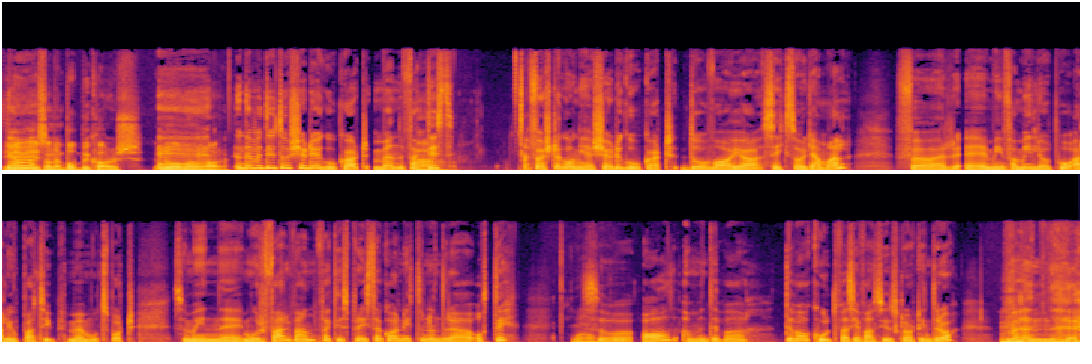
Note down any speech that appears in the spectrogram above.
Är Ja. det i sådana bobbycars då man Eh, har? Nej, men det, då körde jag gokart. Men faktiskt, första gången jag körde gokart, då var jag sex år gammal. För eh, min familj höll på allihopa typ med motorsport. Så min eh, morfar vann faktiskt Paris-Dakar 1980. Wow. Så ja, men det var, det var coolt, fast jag fanns ju såklart inte då. Men eh,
